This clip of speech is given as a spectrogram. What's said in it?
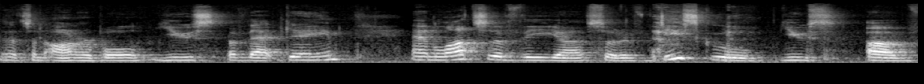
that's an honorable use of that game, and lots of the uh, sort of D school use of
